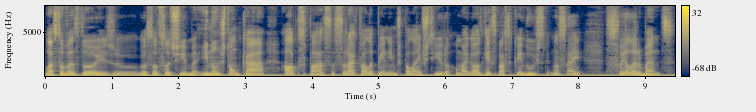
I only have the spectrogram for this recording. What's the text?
o Last of Us 2, o Ghost of Tsushima, e não estão cá, algo se passa. Será que vale a pena irmos para lá investir? Oh my god, o que é que se passa com a indústria? Não sei se foi alarmante.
